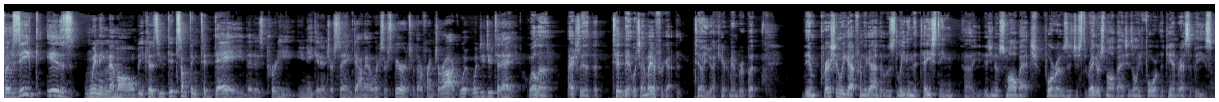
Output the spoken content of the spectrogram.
But Zeke is winning them all because you did something today that is pretty unique and interesting down at Elixir Spirits with our friend Tarak. What what did you do today? Well, uh, actually, a, a tidbit which I may have forgot to tell you, I can't remember, but the impression we got from the guy that was leading the tasting, uh, as you know, small batch four roses, just the regular small batch is only four of the ten recipes,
